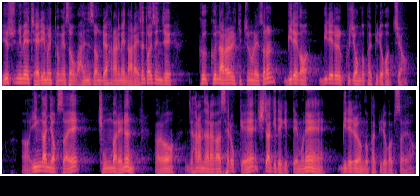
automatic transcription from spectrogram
예수님의 재림을 통해서 완성될 하나님의 나라에서는 더 이상 이제 그, 그 나라를 기준으로 해서는 미래가, 미래를 굳이 언급할 필요가 없죠. 어, 인간 역사의 종말에는 바로 이제 하나님 나라가 새롭게 시작이 되기 때문에 미래를 언급할 필요가 없어요.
